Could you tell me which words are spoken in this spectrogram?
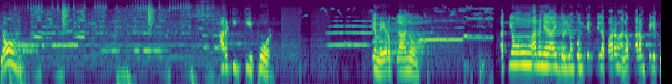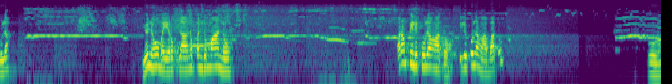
Yun. RTT4. Yun, may aeroplano. At yung ano niya idol, yung content nila parang ano, parang pelikula. Yun oh, may aeroplano pandumano. Parang pelikula nga to. Pelikula nga ba to? Oh.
